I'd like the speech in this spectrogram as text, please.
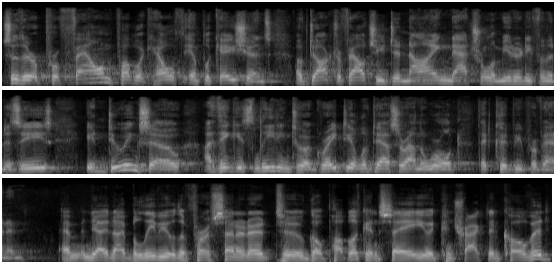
So there are profound public health implications of Dr. Fauci denying natural immunity from the disease. In doing so, I think it's leading to a great deal of deaths around the world that could be prevented. Um, and, and I believe you were the first senator to go public and say you had contracted COVID.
